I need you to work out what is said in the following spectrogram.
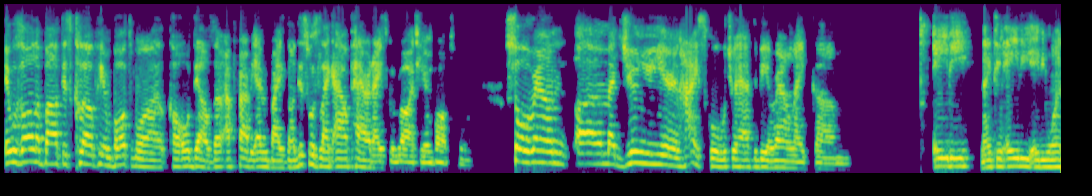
it was all about this club here in Baltimore called Odell's. I, I probably everybody's known. This was like our paradise garage here in Baltimore. So around uh, my junior year in high school, which would have to be around like um, 80, 1980, 81,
